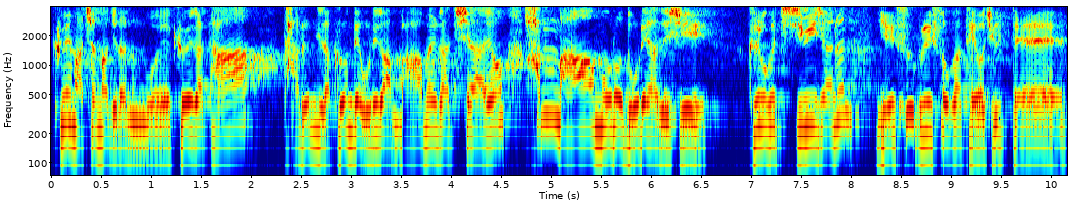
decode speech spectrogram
교회 마찬가지라는 거예요. 교회가 다 다릅니다. 그런데 우리가 마음을 같이하여 한 마음으로 노래하듯이 그리고 그 지휘자는 예수 그리스도가 되어질 때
